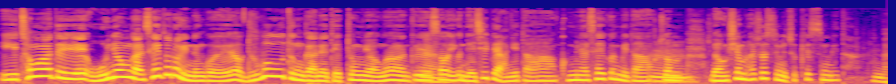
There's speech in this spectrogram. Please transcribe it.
이 청와대에 5년간 세들어 있는 거예요. 누구든 간에 대통령은 그래서 네. 이건 내 집이 아니다. 국민의 세금이다. 음. 좀 명심을 하셨으면 좋겠습니다. 네.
